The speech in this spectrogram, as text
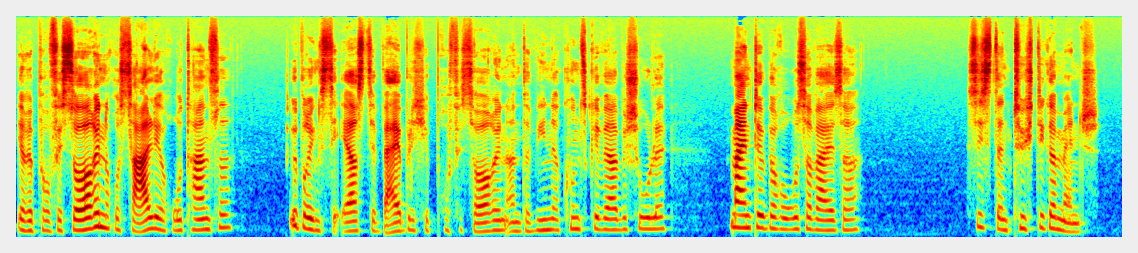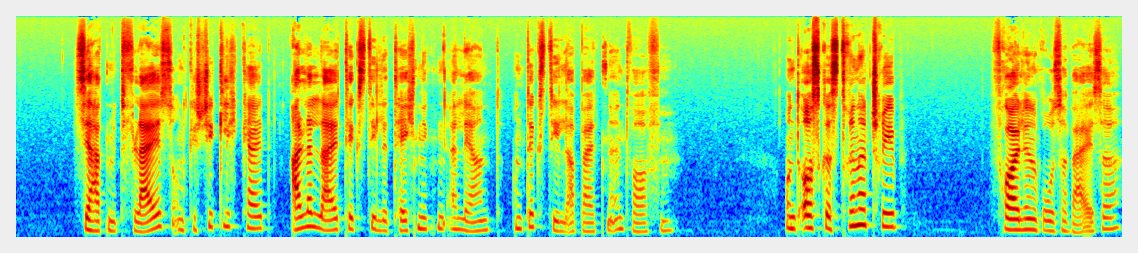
Ihre Professorin Rosalie Rothansel, übrigens die erste weibliche Professorin an der Wiener Kunstgewerbeschule, meinte über Rosa Weiser, sie ist ein tüchtiger Mensch. Sie hat mit Fleiß und Geschicklichkeit allerlei textile Techniken erlernt und Textilarbeiten entworfen. Und Oskar Strinnert schrieb, Fräulein Rosa Weiser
